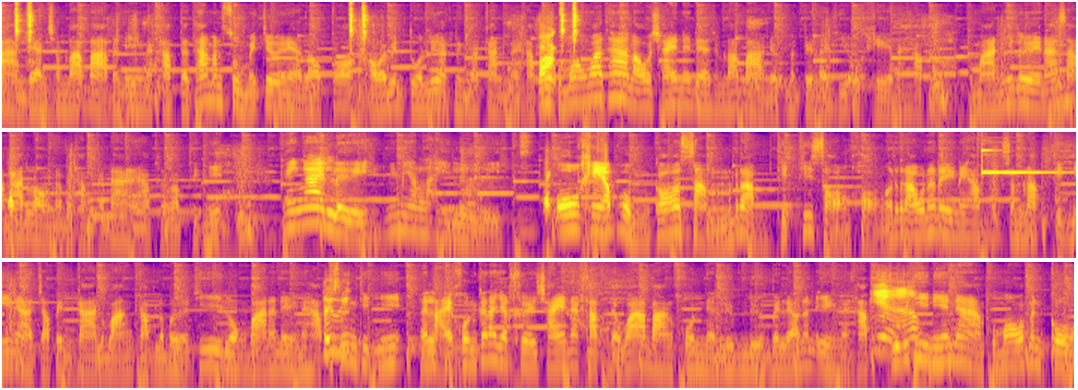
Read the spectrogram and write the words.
ด่านแดนชำระบาปนั่นเองนะครับแต่ถ้ามันสุ่มไม่เจอเนี่ยเราก็เอาไว้เป็นตัวเลือกหนึ่งละกันนะครับผมมองว่าถ้าเราใช้ในแดนชำระบาปเนี่ยมันเป็นอะไรที่โอเคนะครับประมาณนี้เลยนะ สามารถลองนำไปทำกันได้นะครับสำหรับทริคนี้ง่าย ๆเลยไม่มีอะไรเลยโอเคครับผมก็สำหรับทริคที่ 2 ของเรานั่นเองนะครับสำหรับทริคนี้เนี่ยจะเป็นการวางกับระเบิดที่โรงพยาบาลนั่นเองนะครับตึ้งซึ่งทริคนี้หลายๆ คนก็น่าจะเคยใช้นะครับ แต่ว่าบางคนเนี่ยลืมๆไปแล้วนั่นเองนะครับ Yeah. คือวิธีนี้เนี่ยผมมองว่ามันโกง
